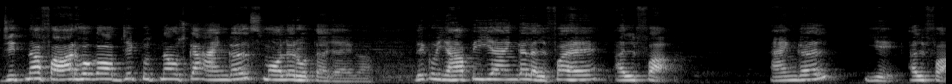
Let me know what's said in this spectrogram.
जितना फार होगा ऑब्जेक्ट उतना उसका एंगल स्मॉलर होता जाएगा। देखो, यहाँ पे ये एंगल अल्फ़ा है अल्फ़ा एंगल ये अल्फ़ा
